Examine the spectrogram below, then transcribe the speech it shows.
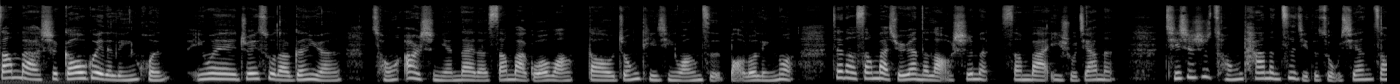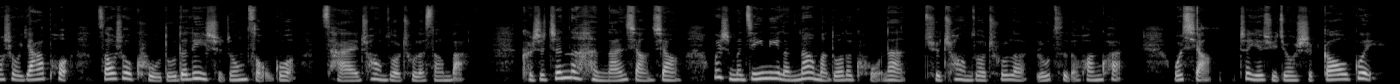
桑巴是高贵的灵魂，因为追溯到根源，从二十年代的桑巴国王到中提琴王子保罗林诺，再到桑巴学院的老师们、桑巴艺术家们，其实是从他们自己的祖先遭受压迫、遭受苦读的历史中走过，才创作出了桑巴。可是真的很难想象，为什么经历了那么多的苦难，却创作出了如此的欢快？我想，这也许就是高贵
